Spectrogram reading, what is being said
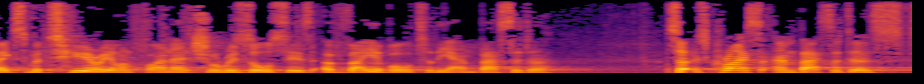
makes material and financial resources available to the ambassador. So, as Christ's ambassadors,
